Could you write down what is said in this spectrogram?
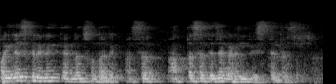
पहिलं स्क्रीनिंग त्यांनाच होणार आहे. असं आत्ता सध्याच्या घडीला दिसतंय तसं.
